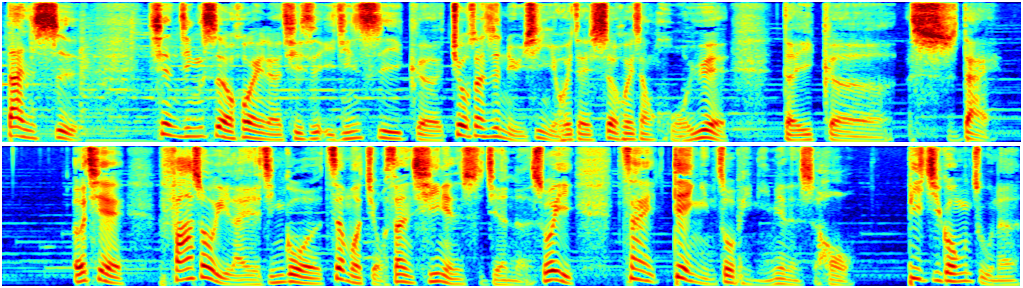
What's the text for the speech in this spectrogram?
但是，现今社会呢，其实已经是一个就算是女性也会在社会上活跃的一个时代。而且发售以来也经过这么久，三十七年时间了。所以在电影作品里面的时候，碧姬公主呢，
